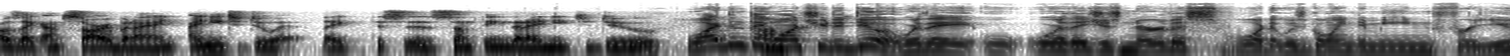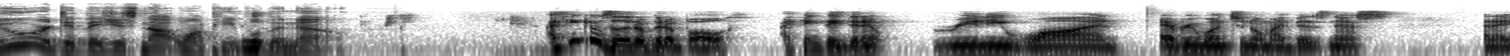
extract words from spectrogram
I was like, I'm sorry, but I I need to do it. Like this is something that I need to do. Why didn't they um, want you to do it? Were they were they just nervous what it was going to mean for you, or did they just not want people to know? I think it was a little bit of both. I think they didn't really want everyone to know my business, and I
